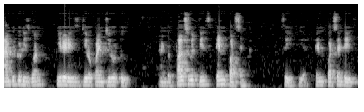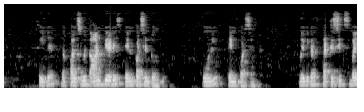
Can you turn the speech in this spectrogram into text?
amplitude is 1, period is 0.02 and the pulse width is 10%. See here 10% is see here the pulse width on period is 10% only. Only 10%. Why because 36 by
